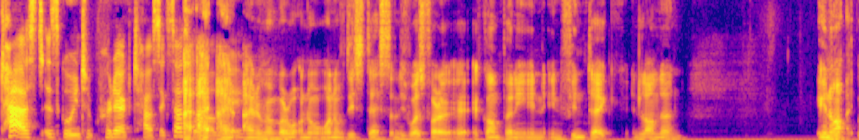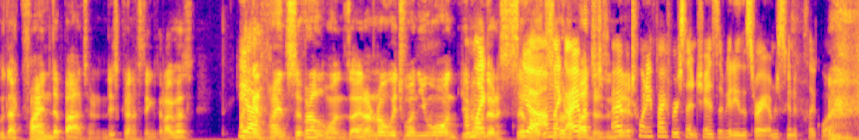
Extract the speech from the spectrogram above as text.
test is going to predict how successful I, I'll I. I remember one of, one of these tests, and it was for a, a company in, in fintech in London. You know, like find the pattern, this kind of thing. And I was, yeah. I can find several ones. I don't know which one you want. You I'm know, like, there's several, yeah, I'm like, several I have, patterns a, I have a 25% chance of getting this right. I'm just going to click one.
